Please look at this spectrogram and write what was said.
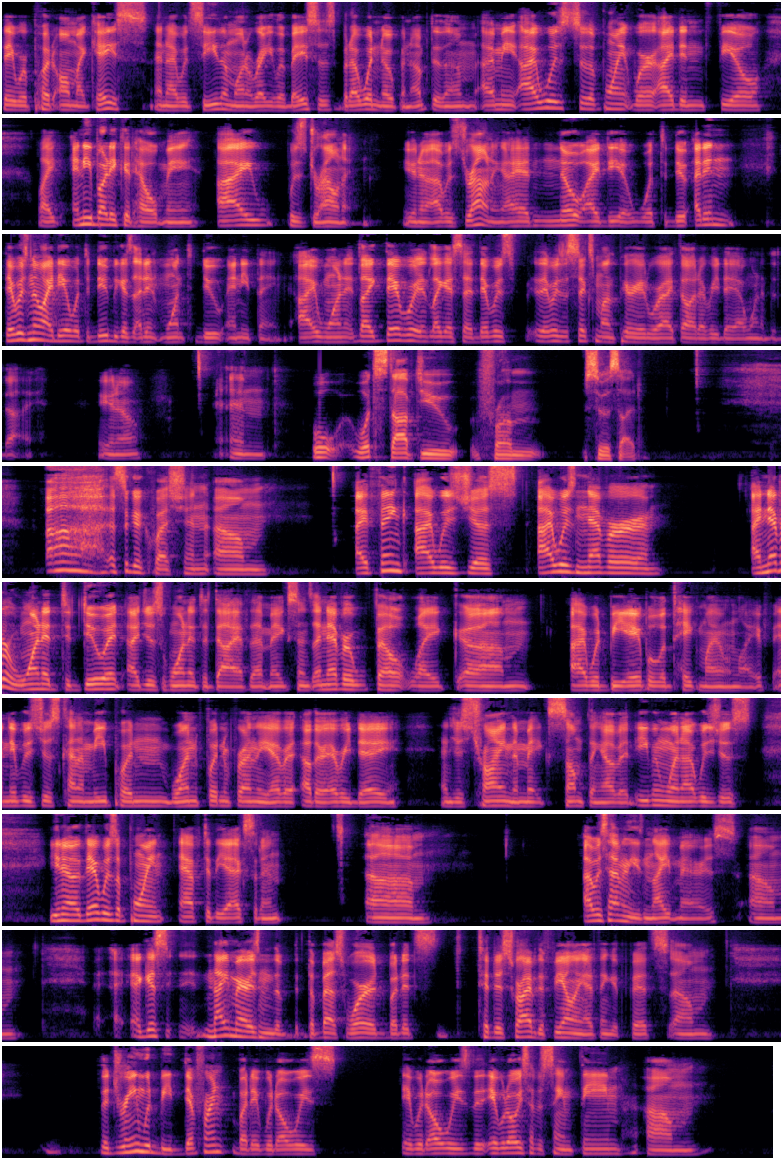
they were put on my case and I would see them on a regular basis, but I wouldn't open up to them. I mean, I was to the point where I didn't feel like anybody could help me. I was drowning. You know, I was drowning. I had no idea what to do. I didn't there was no idea what to do because I didn't want to do anything. I wanted like there were like I said there was there was a 6 month period where I thought every day I wanted to die. You know. And Well, what stopped you from suicide? Ah, that's a good question. Um, I think I was just, I was never, I never wanted to do it. I just wanted to die, if that makes sense. I never felt like um, I would be able to take my own life. And it was just kind of me putting one foot in front of the other, other every day and just trying to make something of it. Even when I was just, you know, there was a point after the accident. Um, I was having these nightmares. Um, I, guess nightmare isn't the the best word, but it's to describe the feeling. I think it fits. Um, the dream would be different, but it would always, it would always, it would always have the same theme, um,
